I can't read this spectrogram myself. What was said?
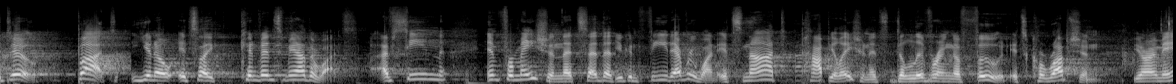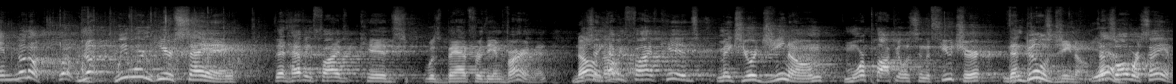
do. But, you know, it's like, convince me otherwise. I've seen information that said that you can feed everyone. It's not population, it's delivering of food, it's corruption. You know what I mean? No, no, no, we weren't here saying that having five kids was bad for the environment. No, We're saying no. having five kids makes your genome more populous in the future than Bill's genome. That's Yeah. all we're saying.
